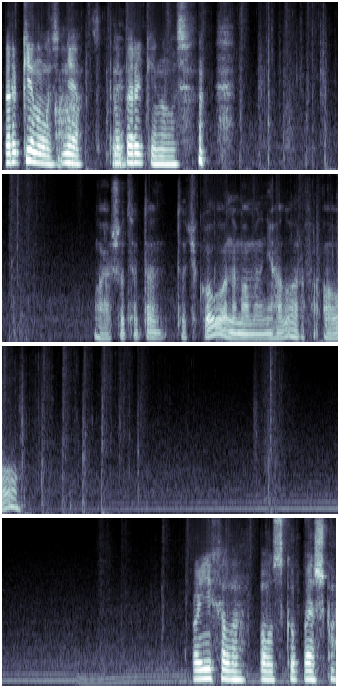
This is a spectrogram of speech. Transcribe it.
Перекинулись. Ага, Ні, це не ти. перекинулись. Ой, а що це та точково? Нема в мене ні голографа. О. Проїхала повз купешку.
